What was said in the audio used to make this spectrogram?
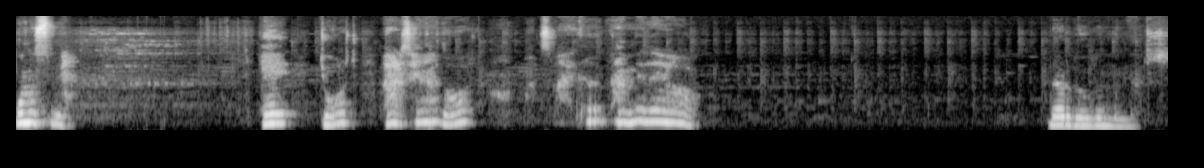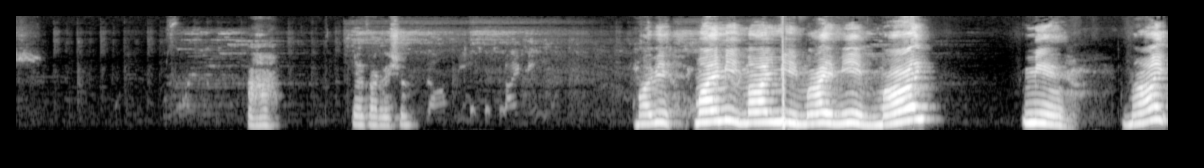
Bu nasıl bir... Hey George versene George. Sniper bende de yok. Nerede oğlum bunlar? Aha. Gel kardeşim. Me, my me, my me, my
